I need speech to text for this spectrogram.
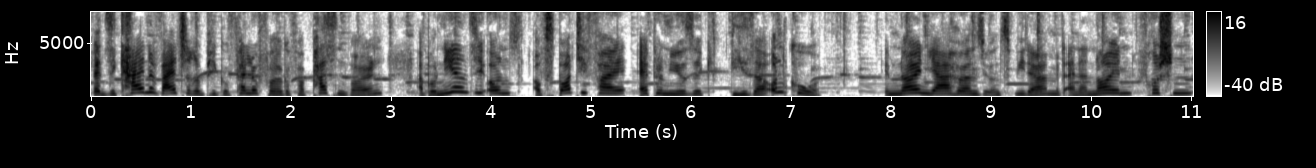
Wenn Sie keine weitere Picofello-Folge verpassen wollen, abonnieren Sie uns auf Spotify, Apple Music, Deezer und Co. Im neuen Jahr hören Sie uns wieder mit einer neuen, frischen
